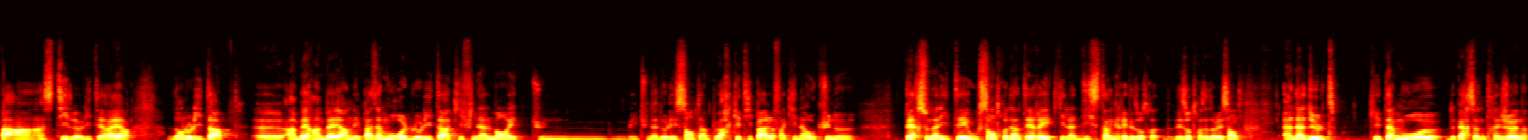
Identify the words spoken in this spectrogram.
par un, un style littéraire dans Lolita. Euh, Humbert Humbert n'est pas amoureux de Lolita, qui finalement est une, est une adolescente un peu archétypale, enfin qui n'a aucune personnalité ou centre d'intérêt qui la distinguerait des autres, des autres adolescentes. Un adulte qui est amoureux de personnes très jeunes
